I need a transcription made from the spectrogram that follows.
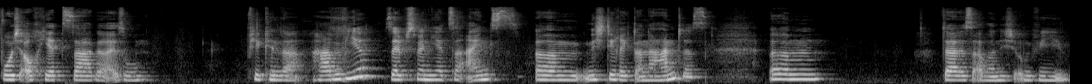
wo ich auch jetzt sage, also vier Kinder haben wir, selbst wenn jetzt eins ähm, nicht direkt an der Hand ist. Ähm, da ist aber nicht irgendwie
